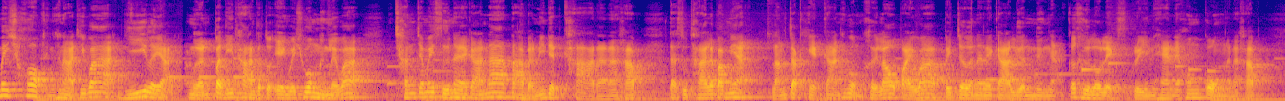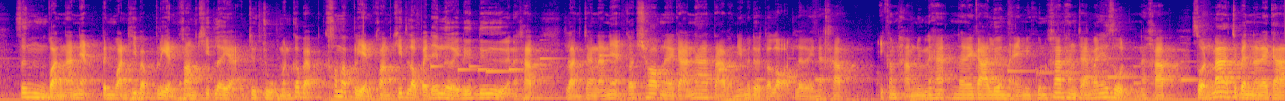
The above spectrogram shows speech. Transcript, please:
ไม่ชอบถึงขนาดที่ว่ายี้เลยอะ่ะเหมือนปณิธานกับตัวเองไว้ช่วงหนึ่งเลยว่า ฉันจะไม่ซื้อนาฬิกาหน้าตาแบบนี้เด็ดขาดนะครับ แต่สุดท้ายแล้วปั๊บเนี่ยหลังจากเหตุการณ์ที่ผมเคยเล่าไปว่าไปเจอนาฬิกาเรือนหนึ่งอะ่ะก็คือ Rolex Green Hand ในฮ่องกงนะครับ ซึ่งวันนั้นเนี่ยเป็นวันที่แบบเปลี่ยนความคิดเลยอะ่ะจู่ๆมันก็แบบเข้ามาเปลี่ยนความคิดเราไปได้เลยดื้อๆนะครับหลังจากนั้นเนี่ยก็ชอบนาฬิกาหน้าตาแบบนี้มาโดยตลอดเลยนะครับอีกคำถามหนึ่งนะฮะนาฬิกาเรือนไหนมีคุณค่าทางใจมากที่สุดนะครับส่วนมากจะเป็นนาฬิกา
